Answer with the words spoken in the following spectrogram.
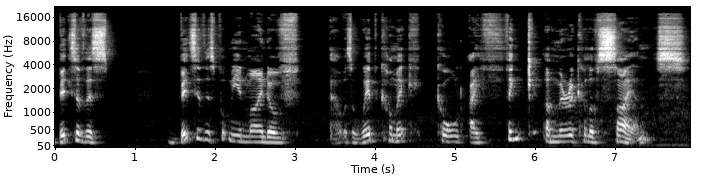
bits of this, bits of this put me in mind of uh, it was a web comic called I think A Miracle of Science.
